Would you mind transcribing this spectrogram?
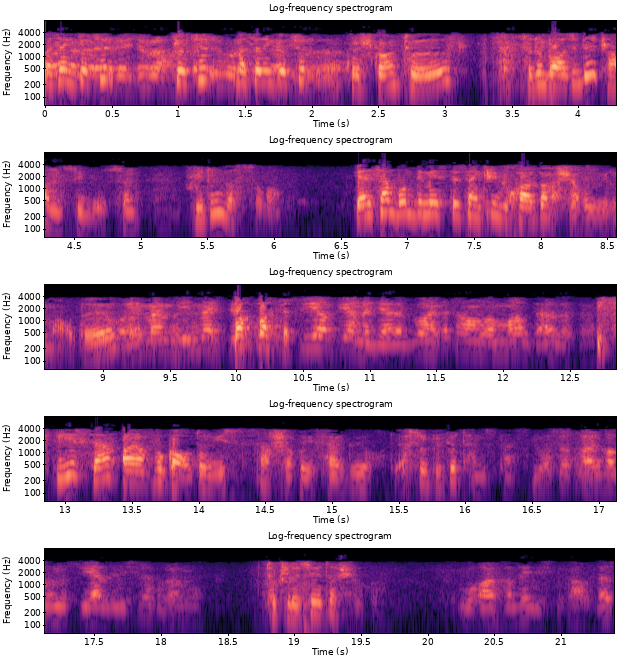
Məsələn götür, götür, məsələn götür kruşkanı tör, sudun vacib deyil ki, hamısı yuyulsun. Yudun vəssalam. Yəni sən bunu demək istəyirsən ki, yuxarıdan aşağı yuyulmalıdır. Mən bilmək bax, bax, suya bir yana gəlib, bu ayda tamamlanmalıdır da. İstəyirsən ayağı qaldır, istəyirsən aşağı yuy, fərqi yoxdur. Əsas düzgün təmizlənsin. Yoxsa yuxarı qalını su gəldi işlə xəbərinə. Töküləcək də aşağı. Bu arkada ilişki qaldı.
